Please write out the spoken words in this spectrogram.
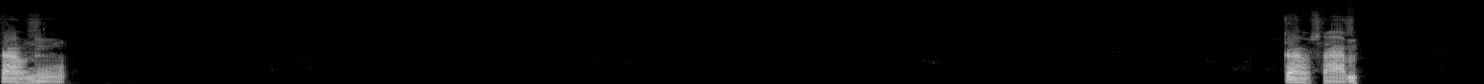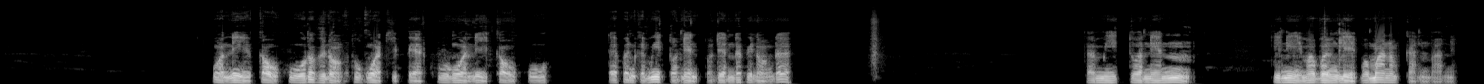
เก้าหนึ่ง เก้าสามวดนี้เก้าคูเนาะพี่น้องทุกงวดที่แปดคูงวดนี้เก้าคู แต่เพิ่นก็มีตัวเน้นตัวเด่นเด้อพี่น้องเด้อก็มีตัวเน้นที่นี่มาเบิงเลขบ่มานํกันบาดนี้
